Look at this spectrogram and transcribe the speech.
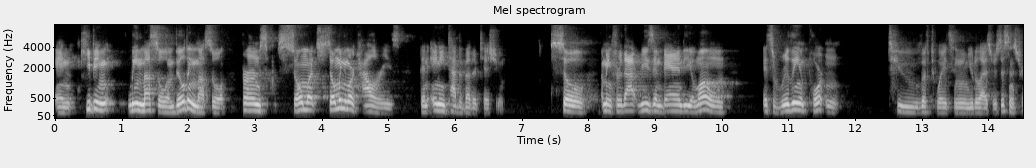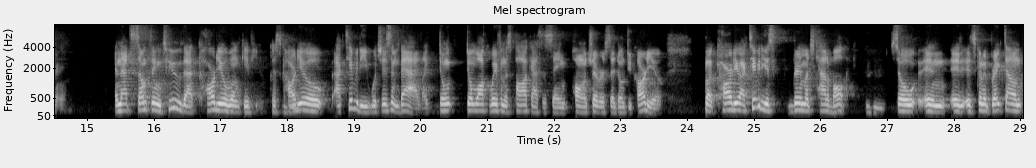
And keeping lean muscle and building muscle burns so much, so many more calories than any type of other tissue. So, I mean, for that reason, vanity alone, it's really important to lift weights and utilize resistance training. And that's something too that cardio won't give you because Mhm. cardio activity, which isn't bad, like don't don't walk away from this podcast as saying Paul and Trevor said don't do cardio, but cardio activity is very much catabolic. Mhm. So, and it, it's going to break down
